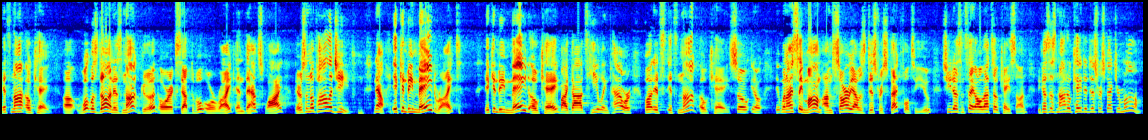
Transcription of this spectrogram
It's not okay. Uh, what was done is not good or acceptable or right, and that's why there's an apology. Now, it can be made right it can be made okay by God's healing power, but it's, it's not okay. So, you know, it, when I say, Mom, I'm sorry I was disrespectful to you, she doesn't say, Oh, that's okay, son, because it's not okay to disrespect your mom.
